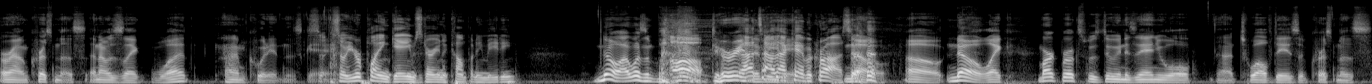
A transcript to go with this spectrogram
around Christmas. And I was like, what? I'm quitting this game. So, so you're playing games during a company meeting? No, I wasn't Oh, during that's the how that came across. No. oh, no. Like Mark Brooks was doing his annual uh, 12 Days of Christmas.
